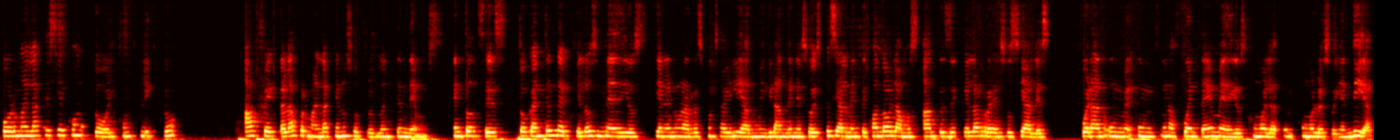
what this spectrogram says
forma en la que se contó el conflicto afecta la forma en la que nosotros lo entendemos. Entonces, toca entender que los medios tienen una responsabilidad muy grande en eso, especialmente cuando hablamos antes de que las redes sociales fueran una fuente de medios como, como lo es hoy en día.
